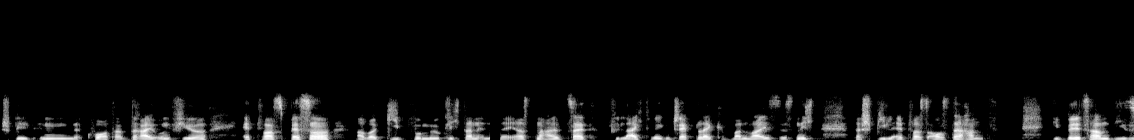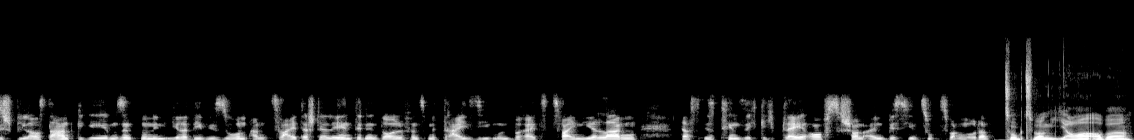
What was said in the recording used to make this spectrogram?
spielt in Quarter 3 und 4 etwas besser, aber gibt womöglich dann in der ersten Halbzeit, vielleicht wegen Jetlag, man weiß es nicht, das Spiel etwas aus der Hand. Die Bills haben dieses Spiel aus der Hand gegeben, sind nun in ihrer Division an zweiter Stelle hinter den Dolphins mit drei Siegen und bereits zwei Niederlagen. Das ist hinsichtlich Playoffs schon ein bisschen Zugzwang, oder? Zugzwang ja, aber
